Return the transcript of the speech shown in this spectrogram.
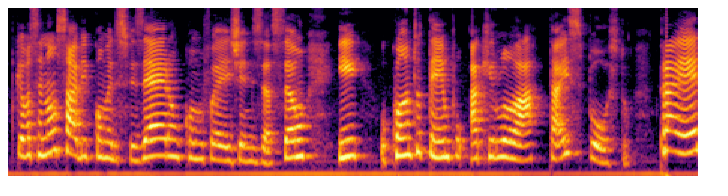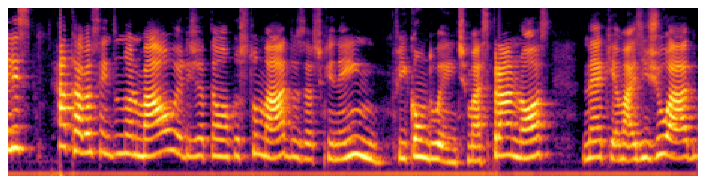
porque você não sabe como eles fizeram, como foi a higienização e o quanto tempo aquilo lá tá exposto. Para eles, acaba sendo normal, eles já estão acostumados, acho que nem ficam doentes, mas para nós, né, que é mais enjoado,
